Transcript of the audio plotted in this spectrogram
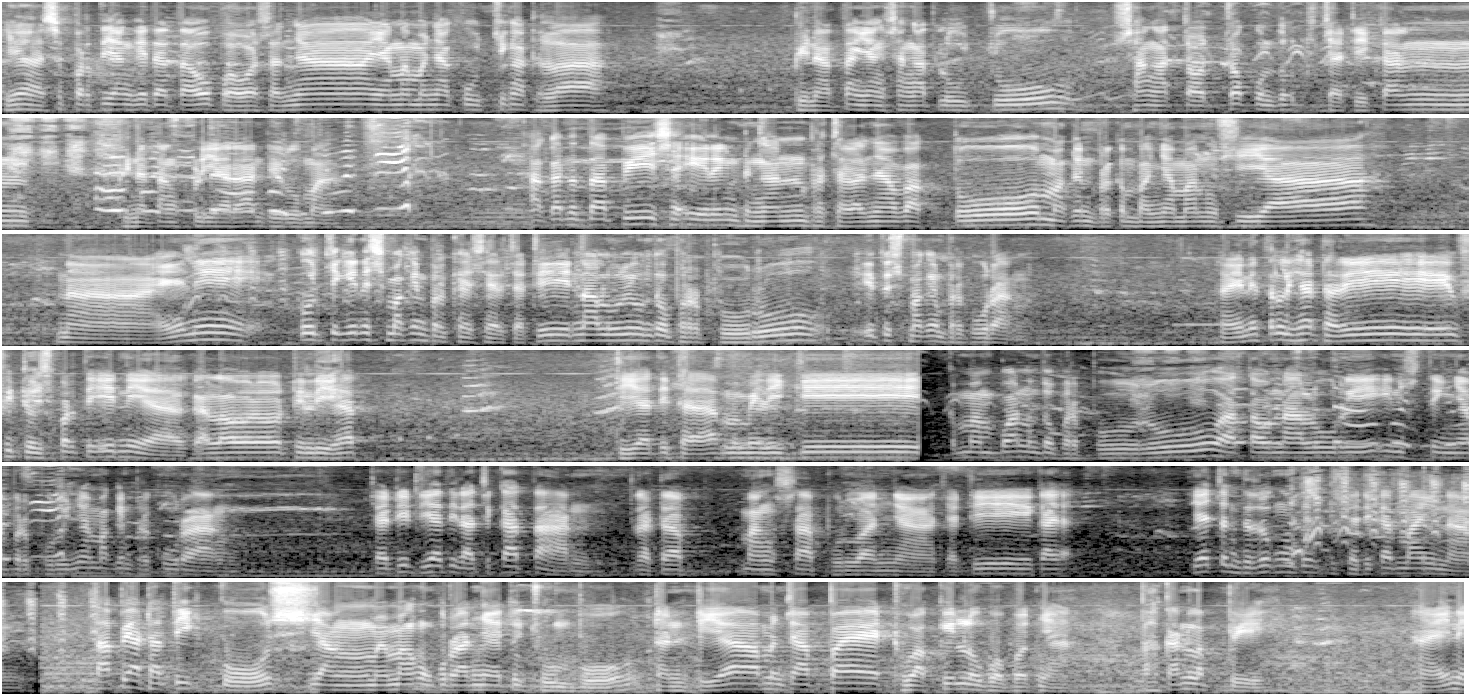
Ya, seperti yang kita tahu bahwasannya yang namanya kucing adalah binatang yang sangat lucu, sangat cocok untuk dijadikan binatang peliharaan di rumah. Akan tetapi seiring dengan berjalannya waktu, makin berkembangnya manusia, nah ini kucing ini semakin bergeser. Jadi naluri untuk berburu itu semakin berkurang. Nah ini terlihat dari video seperti ini ya. Kalau dilihat dia tidak memiliki kemampuan untuk berburu atau naluri instingnya berburunya makin berkurang. Jadi dia tidak cekatan terhadap mangsa buruannya. Jadi kayak dia cenderung untuk dijadikan mainan. Tapi ada tikus yang memang ukurannya itu jumbo dan dia mencapai 2 kilo bobotnya bahkan lebih. Nah ini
